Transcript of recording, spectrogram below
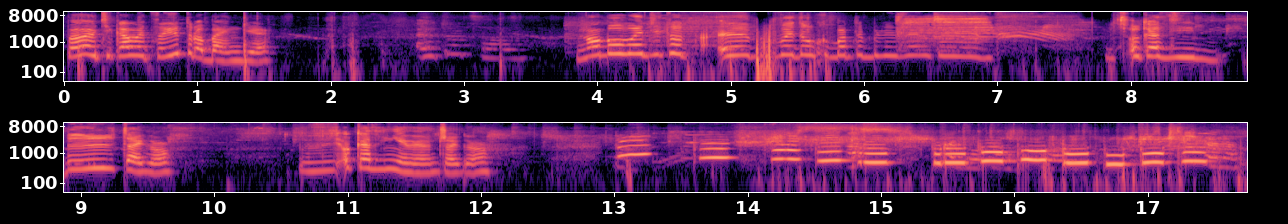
Powiem ciekawe, co jutro będzie. Ale to co? No bo będzie to, y, będą chyba te prezenty z okazji y, tego. Z okazji nie wiem czego. Teraz.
